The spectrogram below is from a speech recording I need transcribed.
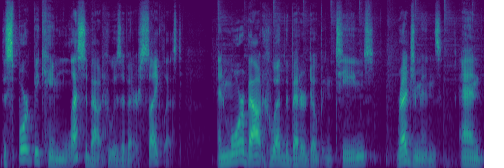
the sport became less about who was a better cyclist and more about who had the better doping teams, regimens, and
